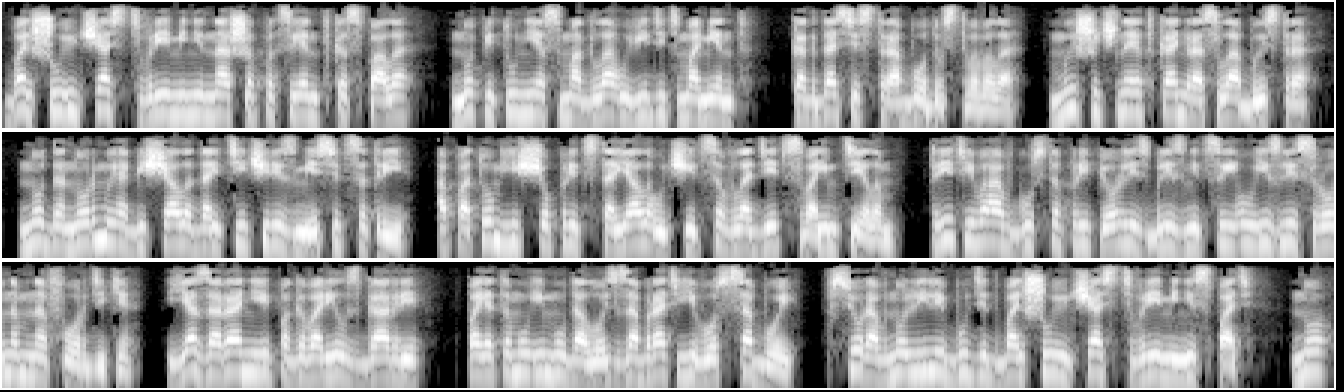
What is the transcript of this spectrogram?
Большую часть времени наша пациентка спала, но Петуния смогла увидеть момент, когда сестра бодрствовала. Мышечная ткань росла быстро, но до нормы обещала дойти через месяца три, а потом еще предстояло учиться владеть своим телом. 3 августа приперлись близнецы Уизли с Роном на Фордике. Я заранее поговорил с Гарри, поэтому им удалось забрать его с собой. Все равно Лили будет большую часть времени спать, но,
